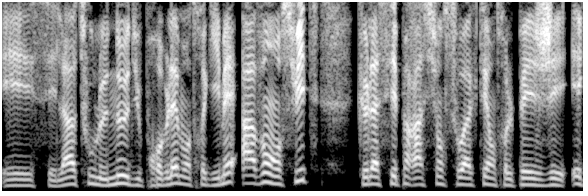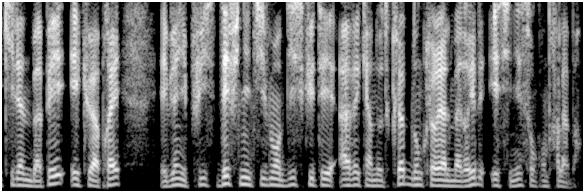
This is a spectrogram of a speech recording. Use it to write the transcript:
Et c'est là tout le nœud du problème, entre guillemets, avant ensuite que la séparation soit actée entre le PSG et Kylian Mbappé et qu'après, eh bien, ils puissent définitivement discuter avec un autre club, donc le Real Madrid, et signer son contrat là-bas.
